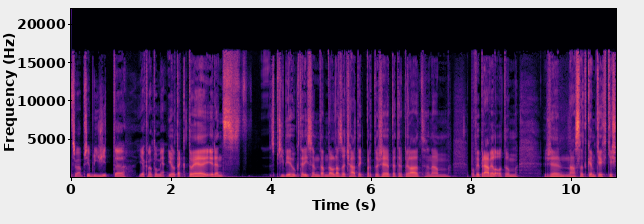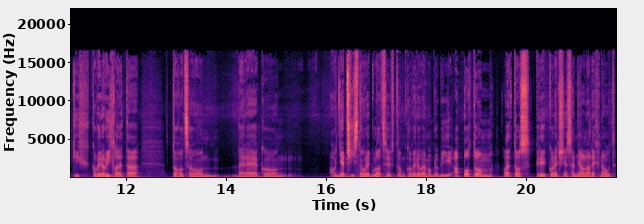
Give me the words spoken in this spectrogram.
třeba přiblížit, jak na tom je? Jo, tak to je jeden z, z příběhů, který jsem tam dal na začátek, protože Petr Pilát nám povyprávěl o tom, že následkem těch těžkých covidových let a toho, co on bere jako hodně přísnou regulaci v tom covidovém období a potom letos, kdy konečně se měl nadechnout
